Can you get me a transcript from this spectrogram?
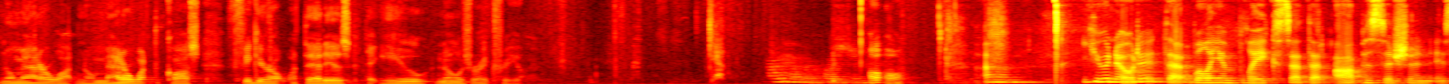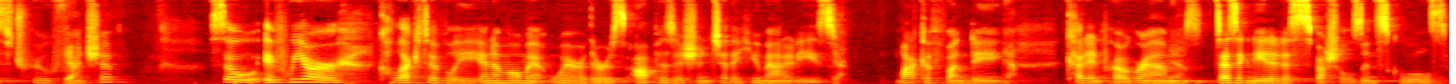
no matter what, no matter what the cost, figure out what that is that you know is right for you. Yeah. I have a question. Uh-oh. Um, you noted that William Blake said that opposition is true friendship. Yeah. So, if we are collectively in a moment where there's opposition to the humanities, Yeah. lack of funding, Yeah. cut in programs, designated as specials in schools,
